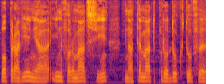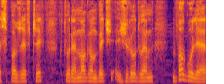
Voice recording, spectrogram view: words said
poprawienia informacji na temat produktów e, spożywczych, które mogą być źródłem w ogóle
